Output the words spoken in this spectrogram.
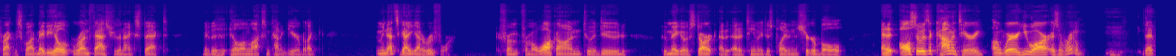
practice squad. Maybe he'll run faster than I expect. Maybe he'll unlock some kind of gear. But like, I mean, that's a guy you got to root for. From from a walk on to a dude who may go start at, at a team that just played in the Sugar Bowl and it also is a commentary on where you are as a room. Mm-hmm. That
